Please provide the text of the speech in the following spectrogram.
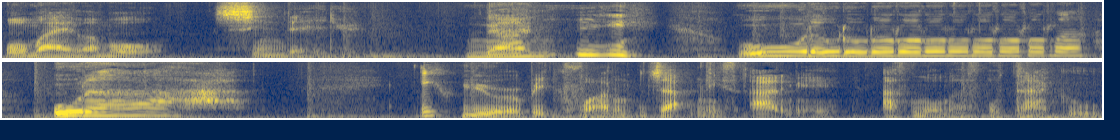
お前はもう死んでいる何オラオラオラオラオラオラオラ If you're a big fan of Japanese anime, as known as otaku,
